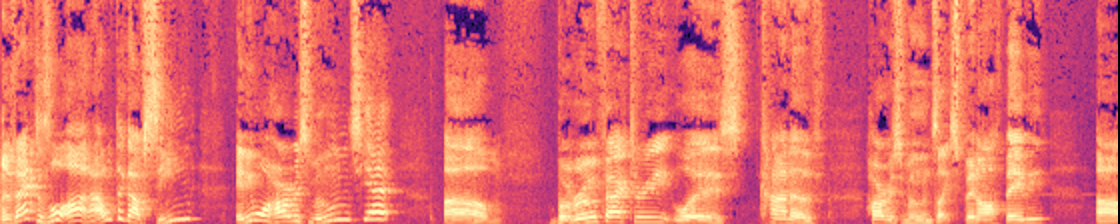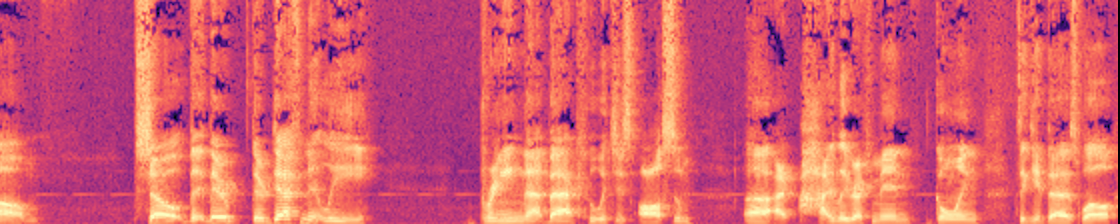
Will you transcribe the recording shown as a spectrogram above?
in fact, it's a little odd. I don't think I've seen any more Harvest Moons yet. Um, but Rune Factory was kind of Harvest Moon's like spinoff baby. Um, so they're they're definitely bringing that back, which is awesome. Uh, I highly recommend going to get that as well.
